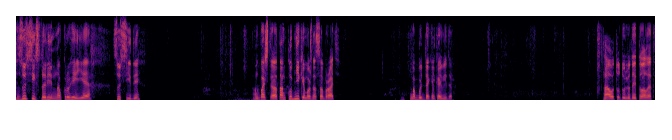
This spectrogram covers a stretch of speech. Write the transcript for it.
З усіх сторін навкруги є сусіди. Бачите, а там клубніки можна собрати. Мабуть, декілька відер. А, отут у людей туалет.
